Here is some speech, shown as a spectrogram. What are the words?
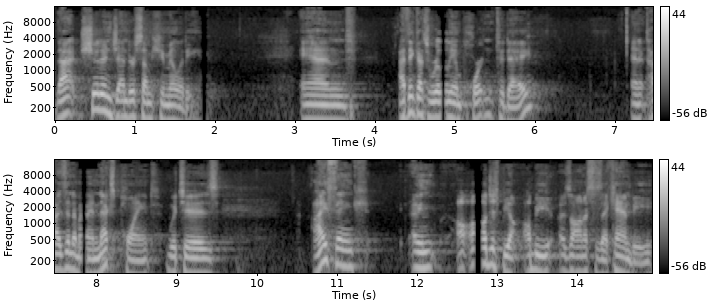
That should engender some humility. And I think that's really important today. And it ties into my next point, which is I think, I mean, I'll, I'll just be, I'll be as honest as I can be.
